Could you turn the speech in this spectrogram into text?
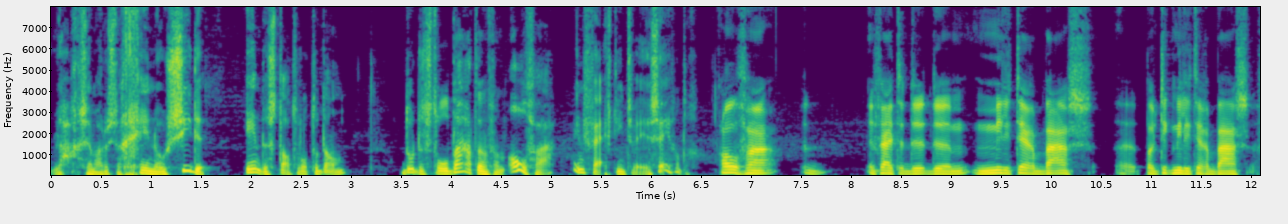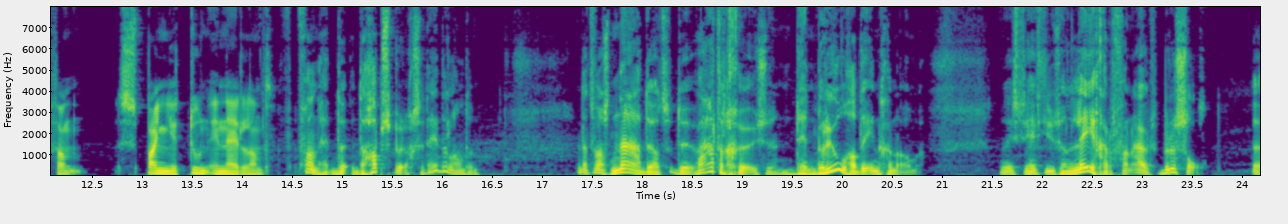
ja, zeg maar rustig, genocide in de stad Rotterdam door de soldaten van Alva in 1572. Alva, in feite de, de militaire baas, eh, politiek-militaire baas van Spanje toen in Nederland. Van de, de Habsburgse Nederlanden. En dat was nadat de watergeuzen Den Bril hadden ingenomen. Dan heeft hij dus een leger vanuit Brussel, eh,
